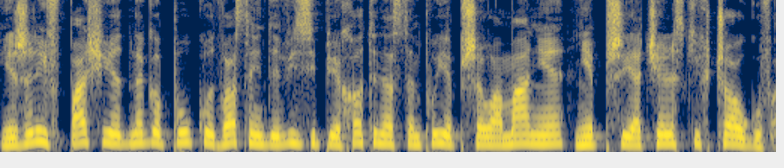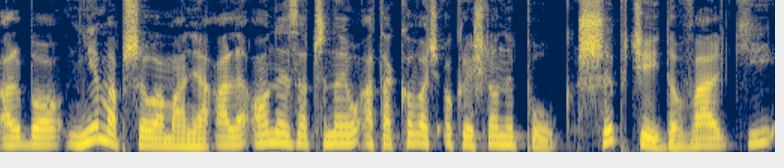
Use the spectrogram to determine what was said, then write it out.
Jeżeli w pasie jednego pułku własnej dywizji piechoty następuje przełamanie nieprzyjacielskich czołgów, albo nie ma przełamania, ale one zaczynają atakować określony pułk, szybciej do walki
